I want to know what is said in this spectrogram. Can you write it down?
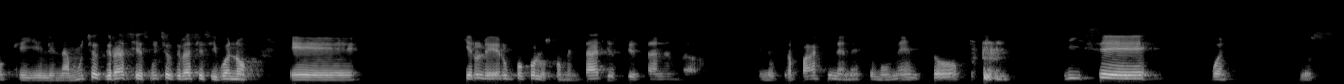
Ok, Elena, muchas gracias, muchas gracias. Y bueno, eh, quiero leer un poco los comentarios que están en, en nuestra página en este momento. Dice, bueno, los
